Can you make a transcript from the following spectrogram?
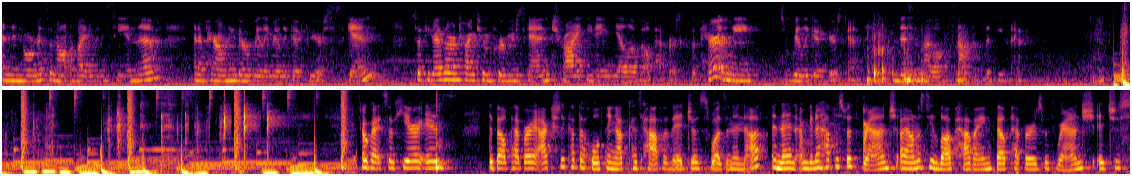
an enormous amount of vitamin C in them and apparently they're really really good for your skin so if you guys aren't trying to improve your skin, try eating yellow bell peppers because apparently it's really good for your skin. And this is my little snack of the evening. Okay, so here is the bell pepper. I actually cut the whole thing up because half of it just wasn't enough. And then I'm gonna have this with ranch. I honestly love having bell peppers with ranch. It's just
